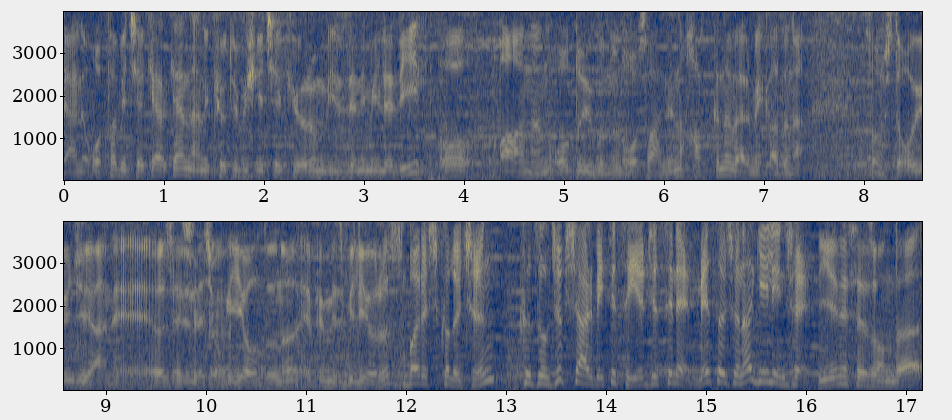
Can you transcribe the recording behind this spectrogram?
Yani o tabii çekerken hani kötü bir şey çekiyorum izlenimiyle değil, o anın, o duygunun, o sahnenin hakkını vermek adına. Sonuçta oyuncu yani özelinde çok iyi olduğunu hepimiz biliyoruz. Barış Kılıç'ın Kızılcık Şerbeti seyircisine mesajına gelince Yeni sezonda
